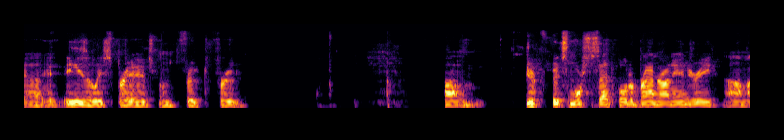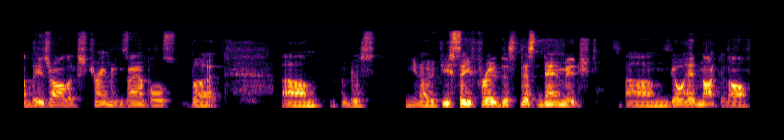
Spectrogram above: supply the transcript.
uh, it easily spreads from fruit to fruit. Um, your fruit's more susceptible to brown rot injury. Um, these are all extreme examples, but um, I'm just, you know, if you see fruit that's this damaged, um, go ahead and knock it off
